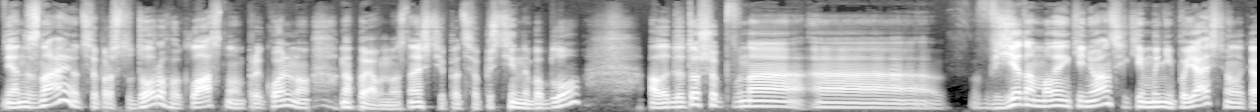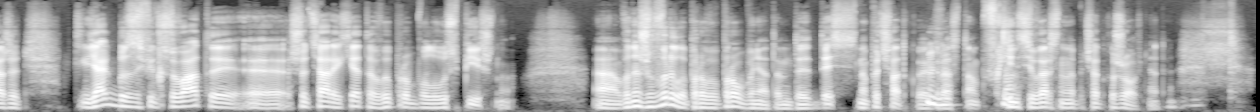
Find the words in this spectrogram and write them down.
Я не знаю, це просто дорого, класно, прикольно. Напевно, знаєш, типу, це постійне бабло. Але для того, щоб вона. Е, Є там маленький нюанс, який мені пояснювали, кажуть, як би зафіксувати, е, що ця ракета випробувала успішно. Е, вони ж говорили про випробування там десь на початку, якраз там в кінці вересня, на початку жовтня. а,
